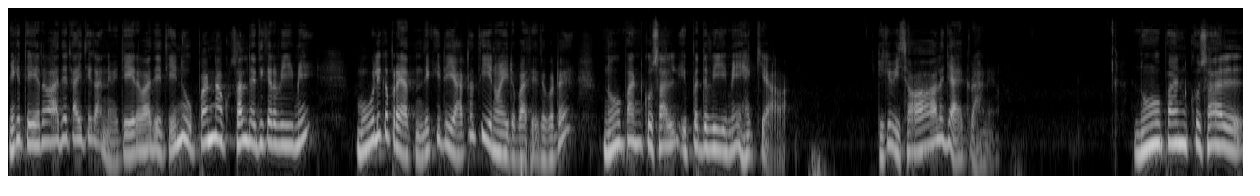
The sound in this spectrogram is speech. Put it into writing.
මේක තේරවාදයට අයිති ගන්න නෙවෙයි. තේරවාදයේ තියෙන උපන්න අකුසල් නැති කරවීමේ මූලික ප්‍රයත්න දෙක ඊට යට තියෙනවා ඊට පස්සේ එතකොට නෝපන් කුසල් ඉපදවීමේ හැකියාව. ඒක විශාල ජයග්‍රහණයක්. නෝපන් කුසල්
